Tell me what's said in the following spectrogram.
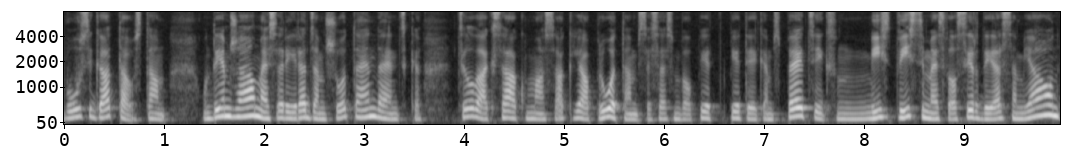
būsi gatavs tam. Un, diemžēl mēs arī redzam šo tendenci, ka cilvēki sākumā saka, jā, protams, es esmu vēl piet, pietiekami spēcīgs, un visi mēs vēl sirdī esam jauni.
